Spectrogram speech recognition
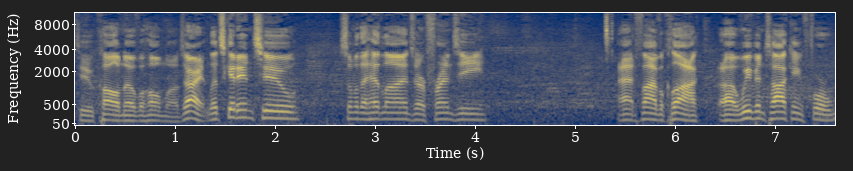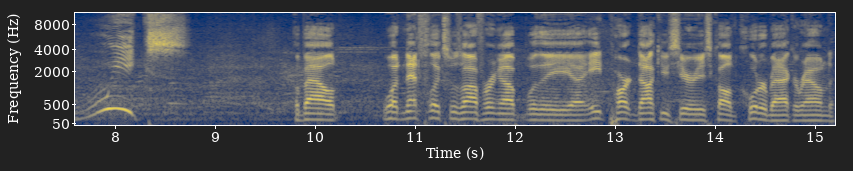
to call Nova Home Loans. All right, let's get into some of the headlines. Our frenzy at five o'clock. Uh, we've been talking for weeks about what Netflix was offering up with a uh, eight part docu series called Quarterback around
